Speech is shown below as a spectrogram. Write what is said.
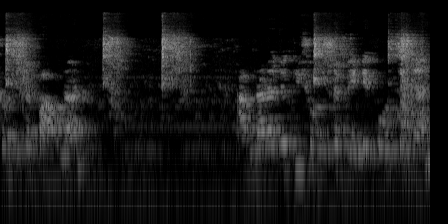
সর্ষে পাউডার আপনারা যদি সর্ষে বেটে করতে যান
